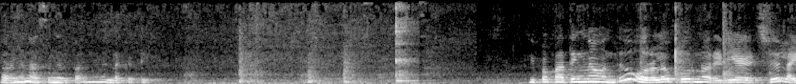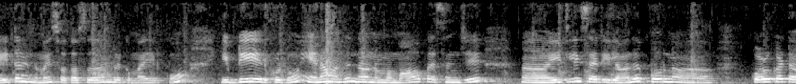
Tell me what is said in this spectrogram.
பாருங்கள் நசுங்குது பாருங்கள் வெள்ளைக்கட்டி இப்போ பார்த்தீங்கன்னா வந்து ஓரளவு பூர்ணம் ரெடி ஆகிடுச்சு லைட்டாக இந்த மாதிரி சொத சொதன்னு இருக்க மாதிரி இருக்கும். இப்படியே இருக்கட்டும். ஏன்னா வந்து நான் நம்ம மாவு பிசைஞ்சு இட்லி சட்டியில் வந்து பூர்ணம் கொழுக்கட்டை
